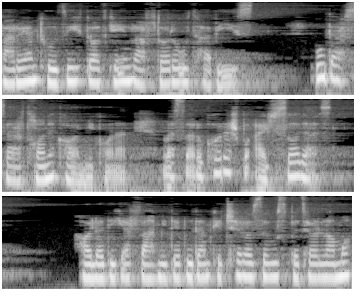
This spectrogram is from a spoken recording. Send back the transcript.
برایم توضیح داد که این رفتار او طبیعی است. او در سردخانه کار می کند و سر و کارش با اجساد است. حالا دیگر فهمیده بودم که چرا زئوس پترلاما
